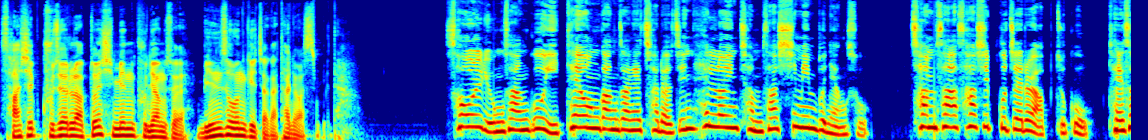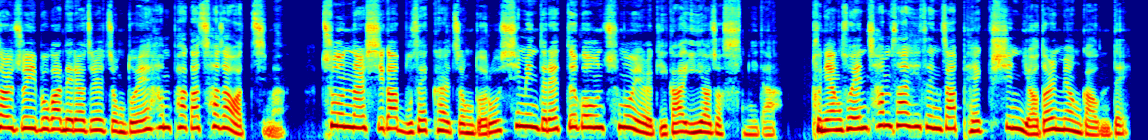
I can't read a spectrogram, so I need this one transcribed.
49제를 앞둔 시민 분향소에 민소은 기자가 다녀왔습니다. 서울 용산구 이태원 광장에 차려진 헬로윈 참사 시민 분향소. 참사 49제를 앞두고 대설주의보가 내려질 정도의 한파가 찾아왔지만 추운 날씨가 무색할 정도로 시민들의 뜨거운 추모 열기가 이어졌습니다. 분향소엔 참사 희생자 158명 가운데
